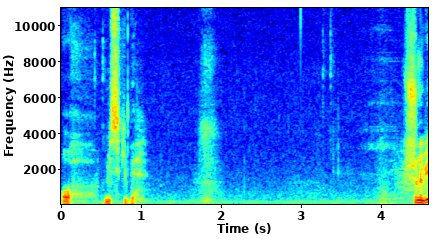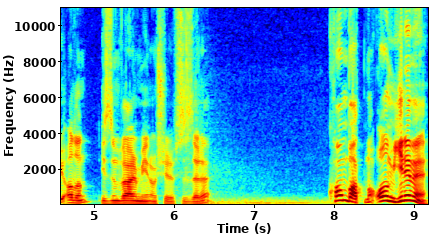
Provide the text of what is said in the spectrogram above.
Oh mis gibi. Şunu bir alın. izin vermeyin o şerefsizlere. Combat mı? Oğlum yine mi?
